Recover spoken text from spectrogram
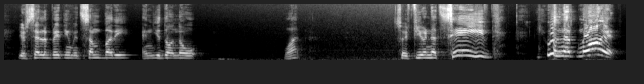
you're celebrating with somebody and you don't know what? So if you're not saved, you will not know it.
